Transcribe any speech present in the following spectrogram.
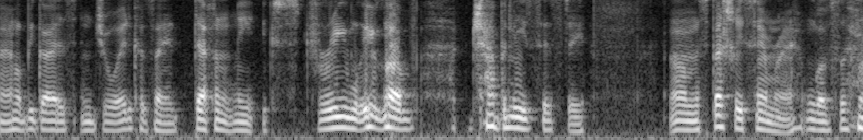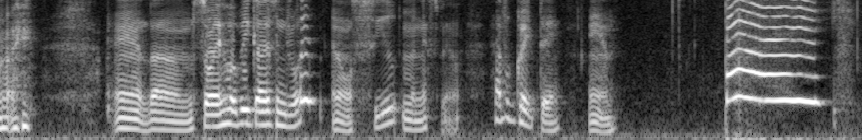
I hope you guys enjoyed because I definitely extremely love Japanese history, um, especially samurai. Love samurai, and um, so I hope you guys enjoyed, and I'll see you in my next video. Have a great day, and bye.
